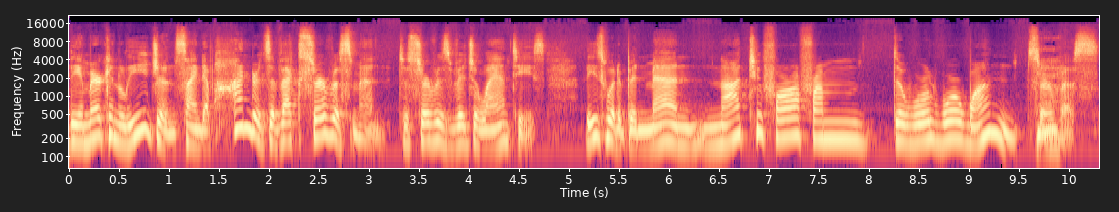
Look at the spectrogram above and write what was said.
The American Legion signed up hundreds of ex servicemen to serve as vigilantes. These would have been men not too far off from the World War I service.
